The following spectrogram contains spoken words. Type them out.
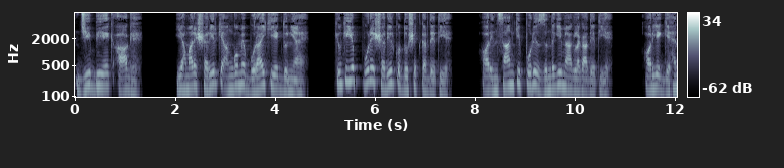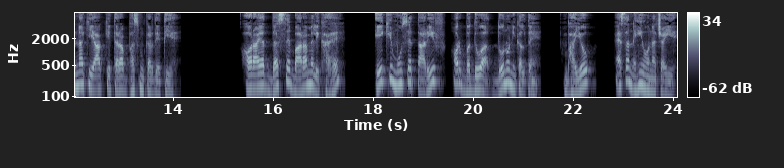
जीप भी एक आग है। यह हमारे शरीर के अंगों में बुराई की एक दुनिया है, क्योंकि ये पूरे शरीर को दूषित कर देती है और इंसान की पूरी ज़िंदगी में आग लगा देती है। और ये गहना की आग की तरह भस्म कर देती है। और आयत 10 से 12 में लिखा है, एक ही मुँह से तारीफ़ और बदुआ दोनों निकलते हैं। भाइयों, ऐसा नहीं होना चाहिए।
